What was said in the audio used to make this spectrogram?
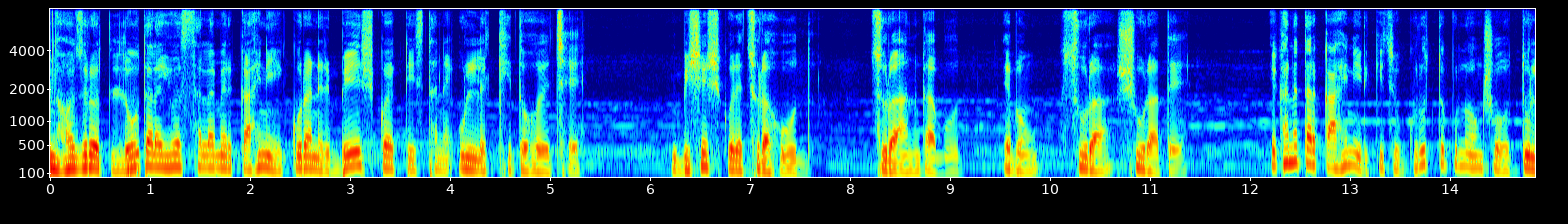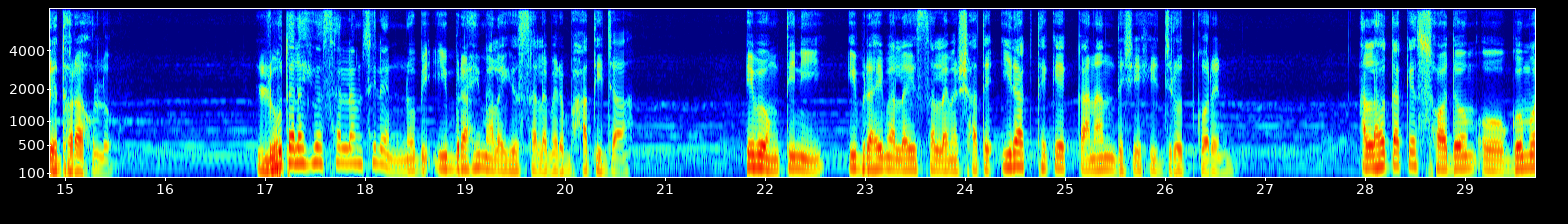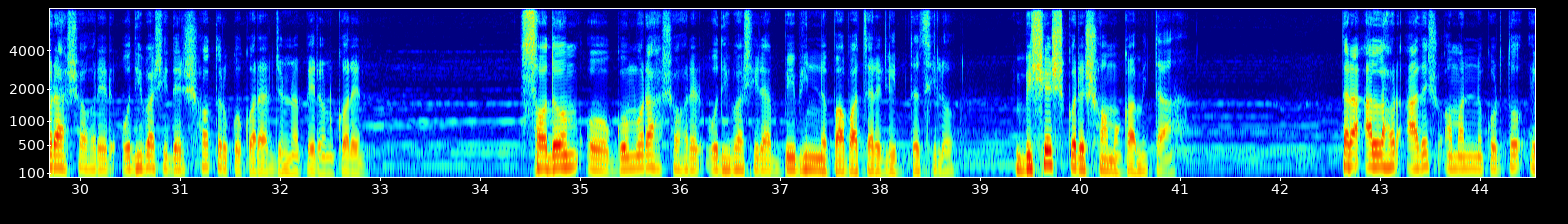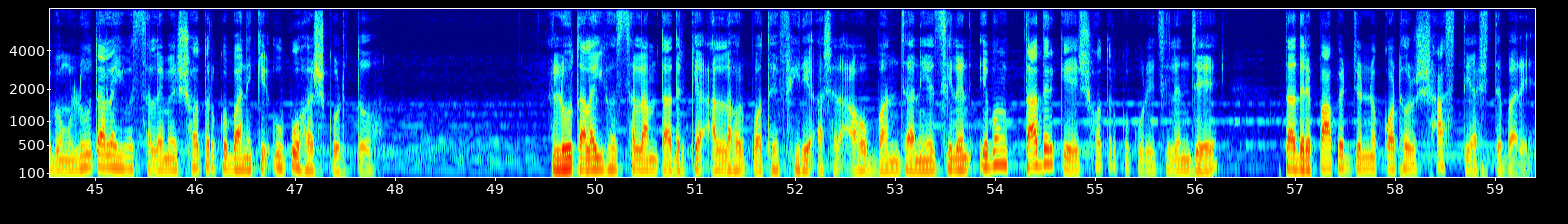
হজরত লৌত আলাইসাল্লামের কাহিনী কোরআনের বেশ কয়েকটি স্থানে উল্লেখিত হয়েছে। বিশেষ করে সুরাহুদ সুরা আনকাবুদ এবং সুরা সুরাতে এখানে তার কাহিনীর কিছু গুরুত্বপূর্ণ অংশ তুলে ধরা হলো। লুত আলাইসাল্লাম ছিলেন নবী ইব্রাহিম আলাইসাল্লামের ভাতিজা এবং তিনি ইব্রাহিম আলাইসাল্লামের সাথে ইরাক থেকে কানান দেশে হিজরত করেন। আল্লাহ তাকে সদম ও গোমরা শহরের অধিবাসীদের সতর্ক করার জন্য প্রেরণ করেন। সদম ও গোমরাহ শহরের অধিবাসীরা বিভিন্ন পাপাচারে লিপ্ত ছিল, বিশেষ করে সমকামিতা। তারা আল্লাহর আদেশ অমান্য করত এবং লুত আলাহিসাল্লামের সতর্কবাণীকে উপহাস করত। লুত আলাইসাল্লাম তাদেরকে আল্লাহর পথে ফিরে আসার আহ্বান জানিয়েছিলেন এবং তাদেরকে সতর্ক করেছিলেন যে তাদের পাপের জন্য কঠোর শাস্তি আসতে পারে।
